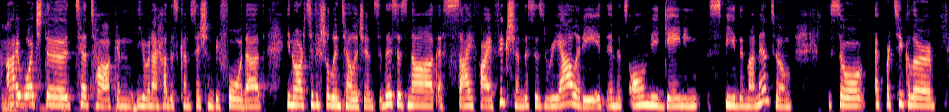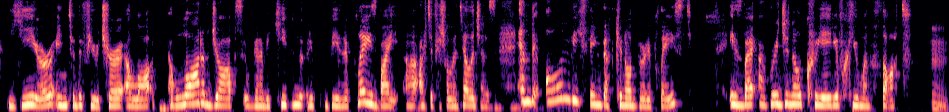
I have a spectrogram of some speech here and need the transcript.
Mm. i watched the ted talk and you and i had this conversation before that you know artificial intelligence this is not a sci-fi fiction. This is reality. And it's only gaining speed and momentum. So a particular year into the future a lot a lot of jobs are going to be keeping being replaced by uh, artificial intelligence. And the only thing that cannot be replaced is by original creative human thought. Mm.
